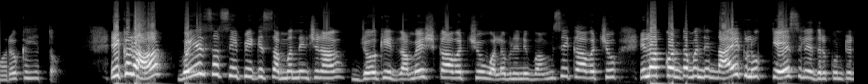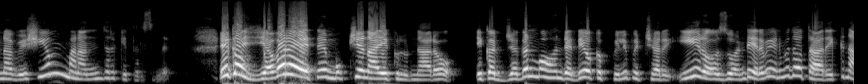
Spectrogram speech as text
మరొక ఎత్తు. ఇక్కడ వైఎస్ఆర్సీపీకి సంబంధించిన జోగి రమేష్ కావచ్చు వల్లభనేని వంశీ కావచ్చు ఇలా కొంతమంది నాయకులు కేసులు ఎదుర్కొంటున్న విషయం మనందరికీ తెలిసిందే. ఇక ఎవరైతే ముఖ్య నాయకులు ఉన్నారో ఇక జగన్మోహన్ రెడ్డి ఒక పిలుపిచ్చారు ఈ రోజు అంటే ఇరవై ఎనిమిదో తారీఖున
